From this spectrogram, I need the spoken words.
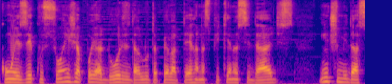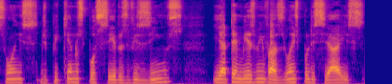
com execuções de apoiadores da luta pela terra nas pequenas cidades intimidações de pequenos poceiros vizinhos e até mesmo invasões policiais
